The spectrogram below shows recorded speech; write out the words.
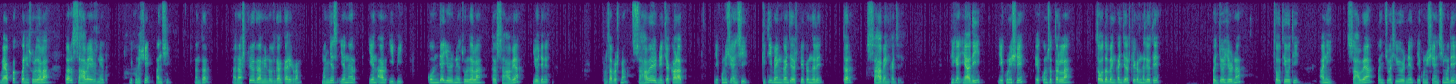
व्यापकपणे सुरू झाला? तर सहाव्या योजनेत एकोणीसशे ऐंशी. नंतर राष्ट्रीय ग्रामीण रोजगार कार्यक्रम. म्हणजेच N R N R E P कोणत्या योजनेत सुरू झाला? तर सहाव्या योजनेत. पुढचा प्रश्न सहाव्या योजनेच्या काळात एकोणीसशे ऐंशी किती बँकांचे राष्ट्रीयकरण झाले? तर सहा बँकांचे. ठीक आहे याआधी एकोणीसशे एकोणसत्तरला चौदा बँकांचे राष्ट्रीयकरण झाले होते. पंचवार्षिक योजना चौथी होती. आणि सहाव्या पंचवार्षिक योजनेत एकोणीसशे ऐंशीमध्ये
